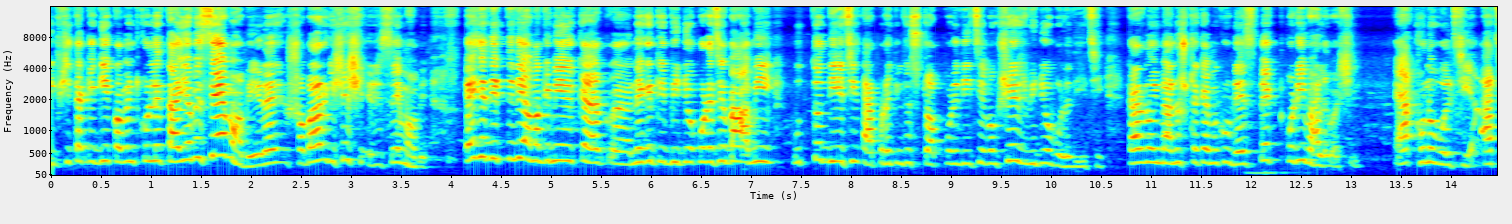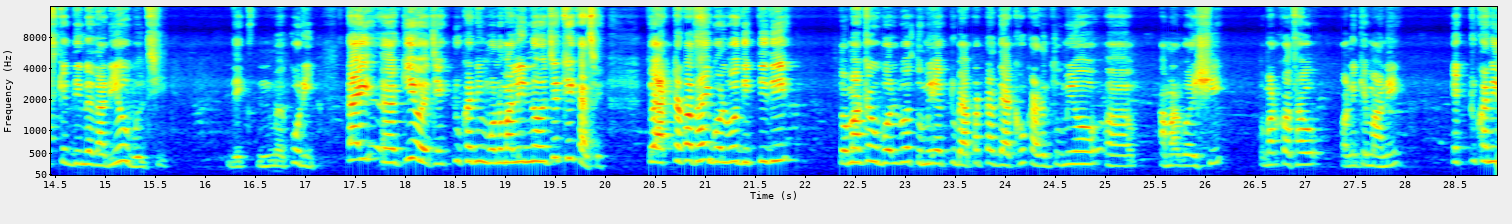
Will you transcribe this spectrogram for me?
ইপসিতাকে গিয়ে কমেন্ট করলে তাই হবে সেম হবে, এরা সবার কিসে সেম হবে। এই যে দীপ্তিদি আমাকে নিয়ে নেগেটিভ ভিডিও করেছে বা আমি উত্তর দিয়েছি, তারপরে কিন্তু স্টপ করে দিয়েছি এবং শেষ ভিডিও বলে দিয়েছি, কারণ ওই মানুষটাকে আমি খুব রেসপেক্ট করি ভালোবাসি। এখনও বলছি, আজকের দিনে দাঁড়িয়েও বলছি, দেখ করি। তাই কি হয়েছে? একটুখানি মনোমালিন্য হয়েছে, ঠিক আছে। তো একটা কথাই বলব দীপ্তিদি তোমাকেও বলব, তুমি একটু ব্যাপারটা দেখো, কারণ তুমিও আমার বয়সী, তোমার কথাও অনেকে মানে। একটুখানি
